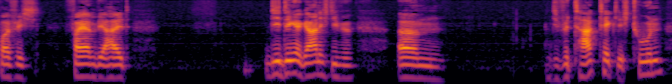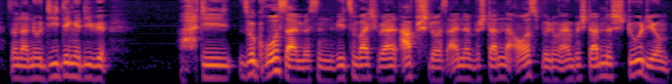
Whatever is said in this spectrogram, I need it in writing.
häufig feiern wir halt die Dinge gar nicht, die wir, ähm, die wir tagtäglich tun, sondern nur die Dinge, die wir, die so groß sein müssen, wie zum Beispiel ein Abschluss, eine bestandene Ausbildung, ein bestandenes Studium,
